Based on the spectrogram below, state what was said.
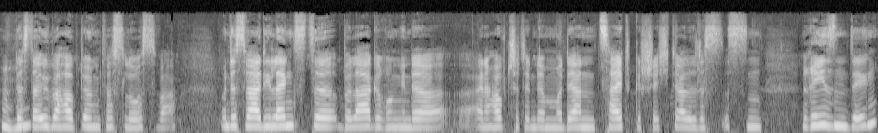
Mhm. dass da überhaupt irgendwas los war. Und es war die längste Belagerung in der, einer Hauptstadt in der modernen Zeitgeschichte. Also das ist ein Riesending.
